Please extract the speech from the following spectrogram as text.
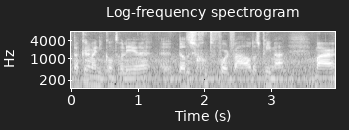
dat kunnen wij niet controleren. Eh, dat is goed voor het verhaal, dat is prima. Maar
